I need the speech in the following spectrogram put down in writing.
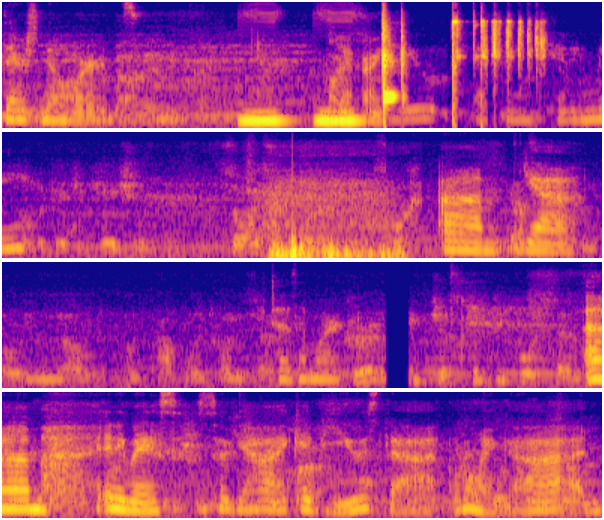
There's no words. I'm like, are you effing kidding me? Um, yeah. It doesn't work. Um, anyways, so yeah, I could use that. Oh my god.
